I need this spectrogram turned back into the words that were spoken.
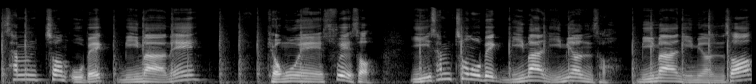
3,500 미만의 경우의 수에서 이 3,500 미만이면서 미만이면서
